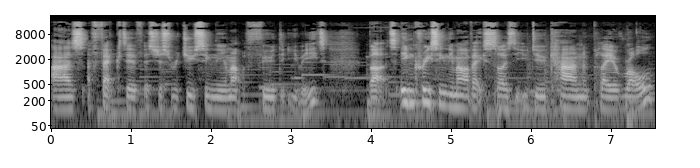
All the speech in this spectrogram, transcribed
as effective as just reducing the amount of food that you eat, but increasing the amount of exercise that you do can play a role.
